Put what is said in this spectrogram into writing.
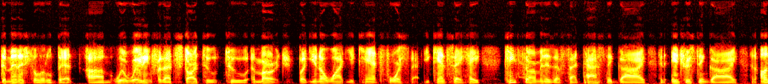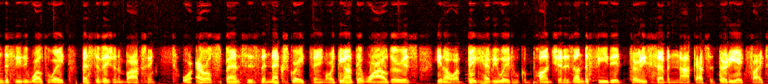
diminished a little bit. Um, we're waiting for that start to to emerge. But you know what? You can't force that. You can't say, "Hey, Keith Thurman is a fantastic guy, an interesting guy, an undefeated welterweight, best division in boxing," or Errol Spence is the next great thing, or Deontay Wilder is you know a big heavyweight who can punch and is undefeated, 37 knockouts in 38 fights.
